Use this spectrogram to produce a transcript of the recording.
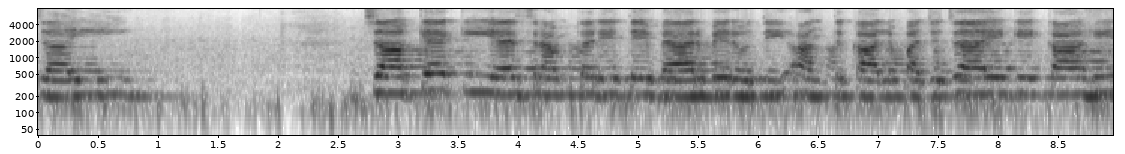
ਜਾਈ। ਜਾ ਕੇ ਕੀਐ ਸ਼ਰਮ ਕਰੇ ਤੇ ਬੈਰ ਬਿਰੋਧੀ, ਅੰਤ ਕਾਲ ਭਜ ਜਾਏਗੇ ਕਾਹੇ,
